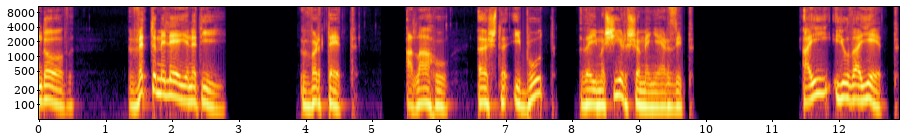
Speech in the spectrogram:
ndodhë, vetëm me lejen e tij. Vërtet, Allahu është i butë dhe i mëshirshëm me njerëzit. Ai ju dha jetë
